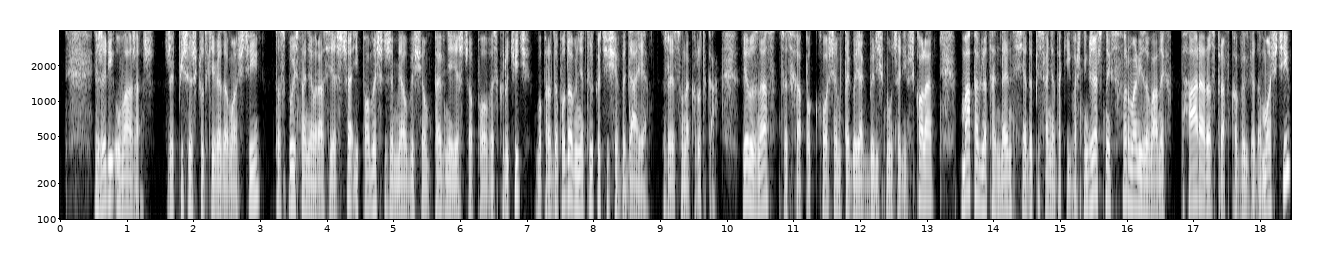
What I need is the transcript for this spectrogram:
Jeżeli uważasz, że piszesz krótkie wiadomości, to spójrz na nią raz jeszcze i pomyśl, że miałby się pewnie jeszcze o połowę skrócić, bo prawdopodobnie tylko ci się wydaje, że jest ona krótka. Wielu z nas, co jest chyba pokłosiem tego, jak byliśmy uczeni w szkole, ma pewne tendencje do pisania takich właśnie grzecznych, sformalizowanych, pararozprawkowych wiadomości,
